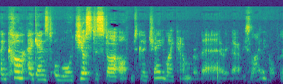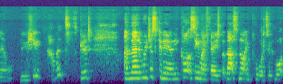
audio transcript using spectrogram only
and come against a wall just to start off. I'm just going to change my camera very, very slightly. Hopefully I won't lose you. Haven't. It's good. And then we're just going to, you can't see my face, but that's not important. What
